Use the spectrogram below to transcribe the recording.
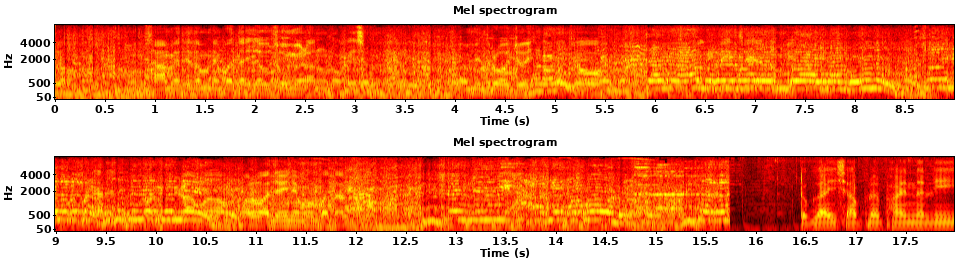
છો. હું સામેથી તમને બતાવી દઉં છું મેળાનું લોકેશન તો મિત્રો જોઈ શકો છો ફરવા જઈને પણ બતાવીશું. તો ગાઈશ આપણે ફાઇનલી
